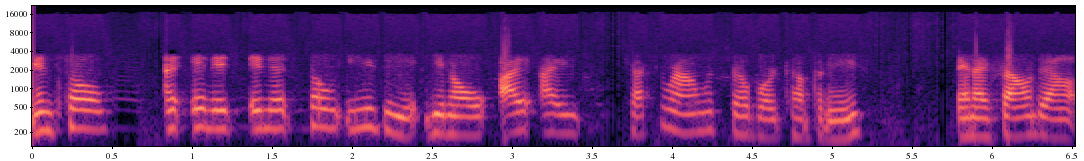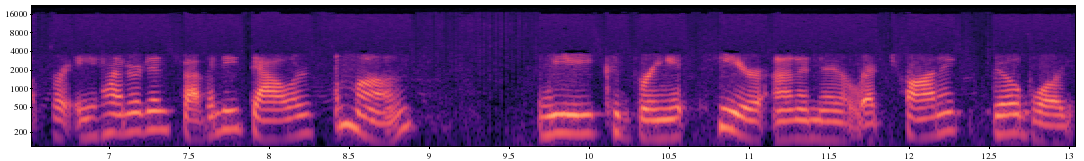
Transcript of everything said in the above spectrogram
And so, and it and it's so easy. You know, I, I checked around with billboard companies, and I found out for eight hundred and seventy dollars a month, we could bring it here on an electronic billboard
